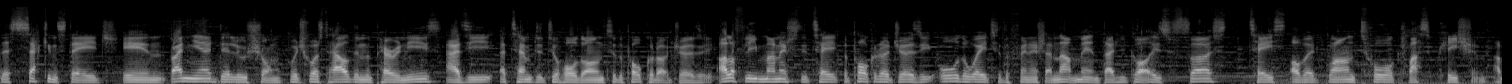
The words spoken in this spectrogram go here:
the second stage in Bagnères de Luchon, which was held in the Pyrenees, as he attempted to hold on to the polka dot jersey. Alaphilippe managed to take the polka dot jersey all the way to the finish, and that meant that he got his first taste of a Grand Tour classification. A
